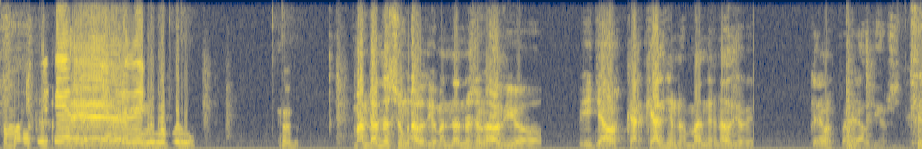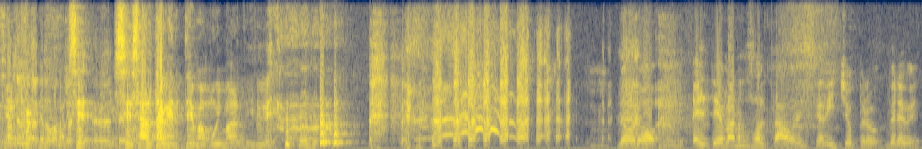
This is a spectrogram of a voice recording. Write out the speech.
Como decir que es de los Eh, creadores de Kuni. Mandándonos un audio, mandándonos un audio. Villa, Oscar, que alguien nos mande un audio. que Queremos poner audios. Se, saltan- se- se tema. saltan en tema muy mal, dice. No, no, el tema no se ha saltado, ¿eh? Se ha dicho, pero breve.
